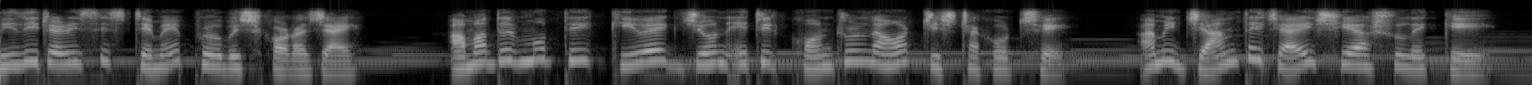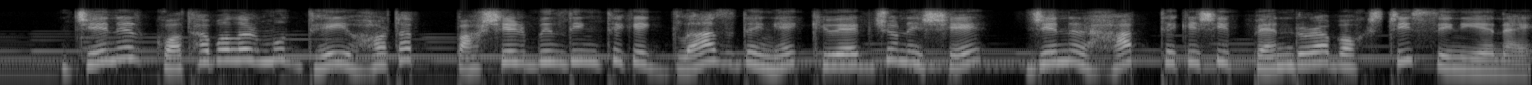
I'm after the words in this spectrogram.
মিলিটারি সিস্টেমে প্রবেশ করা যায়। আমাদের মধ্যে কেউ একজন এটির কন্ট্রোল নেওয়ার চেষ্টা করছে। আমি জানতে চাই সে আসলে কে। জেনের কথা বলার মধ্যেই হঠাৎ পাশের বিল্ডিং থেকে গ্লাস ভেঙে কেউ একজন এসে জেনের হাত থেকে সেই প্যান্ডোরা বক্সটি ছিনিয়ে নেয়।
